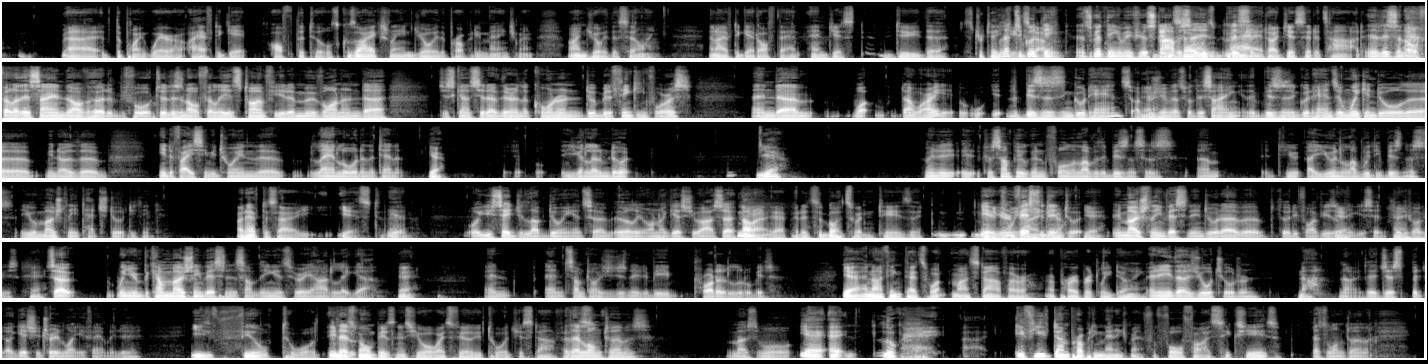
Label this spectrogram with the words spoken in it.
uh, at the point where I have to get off the tools because I actually enjoy the property management. I enjoy the selling, and I have to get off that and just do the strategic. Well, that's a good stuff. thing. That's a good thing. I mean, if your staff are saying, was listen, bad. I just said it's hard. Yeah, listen, old fella. They're saying I've heard it before too. Listen, old fella, it's time for you to move on and uh, just go and sit over there in the corner and do a bit of thinking for us. And um, what? Don't worry, the business is in good hands. I Yeah. presume that's what they're saying. The business is in good hands, and we can do all the you know the interfacing between the landlord and the tenant. Yeah. You're going to let them do it. Yeah. I mean, because some people can fall in love with their businesses. Um, do you, are you in love with your business? Are you emotionally attached to it? Do you think? I'd have to say yes to that. Yeah. Well, you said you love doing it, so earlier on, I guess you are. So Not only that, but it's the blood, sweat, and tears that. yeah, you're invested into it. Yeah. emotionally invested into it over 35 years. I think you said Yeah. 35 years. Yeah. So when you become emotionally invested in something, it's very hard to let go. Yeah. And and sometimes you just need to be prodded a little bit. Yeah, and I think that's what my staff are appropriately doing. Any of those your children? No, No, they're just. But I guess you treat them like your family, do you? you feel toward in a small business, you always feel towards your staff. Are they long termers? Most of them, or Yeah, uh, look, if you've done property management for four, five, six years, that's a long termer.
